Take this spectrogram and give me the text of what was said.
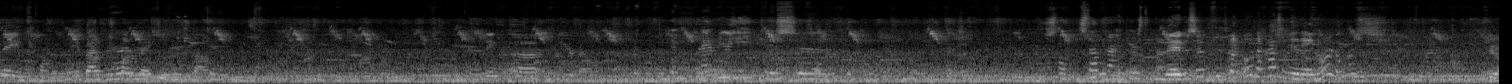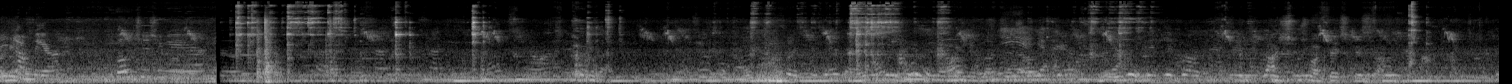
nee, nee, je buiten gewoon een beetje. Ik denk uh, hier wel. En Premier League is... Uh, staat er eigenlijk eerst. Nee, dus ik voel Oh, daar gaat ze weer heen hoor, jongens. Niet lang meer. Bootjes weer. Ah, je ja.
